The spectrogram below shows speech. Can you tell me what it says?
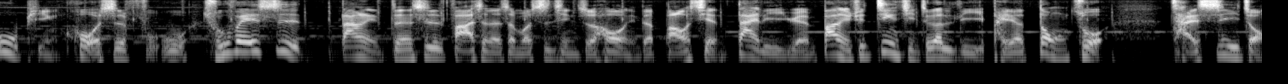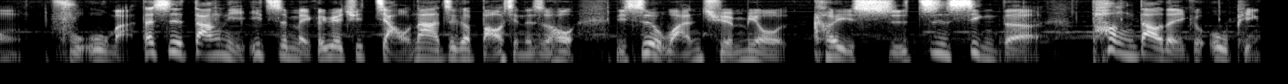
物品或者是服务，除非是当你真是发生了什么事情之后，你的保险代理员帮你去进行这个理赔的动作。才是一种服务嘛，但是当你一直每个月去缴纳这个保险的时候，你是完全没有可以实质性的碰到的一个物品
